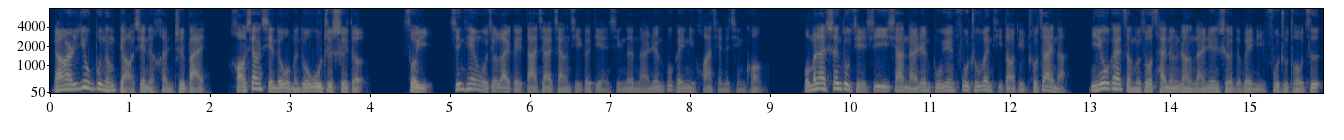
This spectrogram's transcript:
然而又不能表现的很直白，好像显得我们多物质似的。所以今天我就来给大家讲几个典型的男人不给你花钱的情况。我们来深度解析一下男人不愿付出问题到底出在哪，你又该怎么做才能让男人舍得为你付出投资？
